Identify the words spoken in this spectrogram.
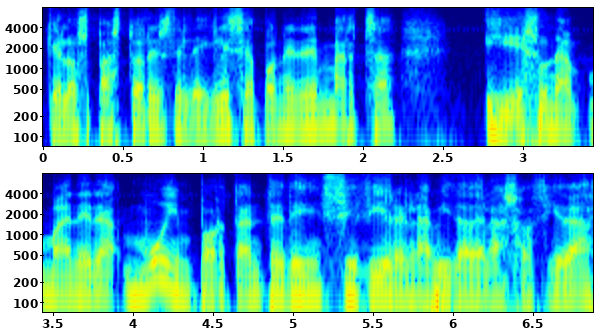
que los pastores de la iglesia ponen en marcha y es una manera muy importante de incidir en la vida de la sociedad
